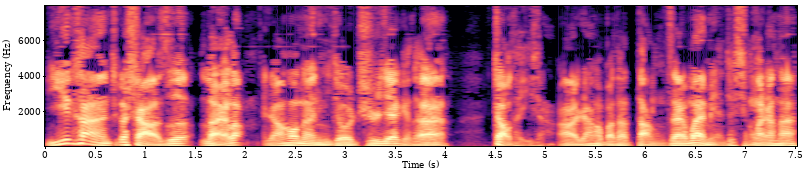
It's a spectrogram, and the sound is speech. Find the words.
一看这个傻子来了，然后呢，你就直接给他照他一下啊，然后把他挡在外面就行了，让他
